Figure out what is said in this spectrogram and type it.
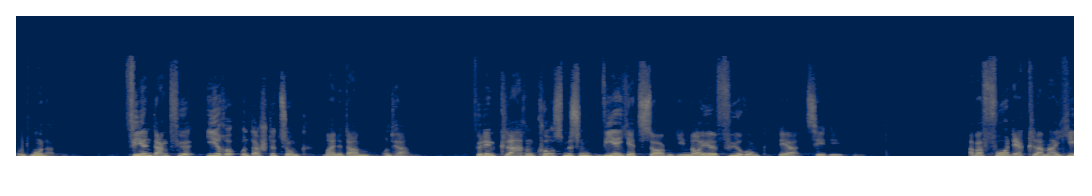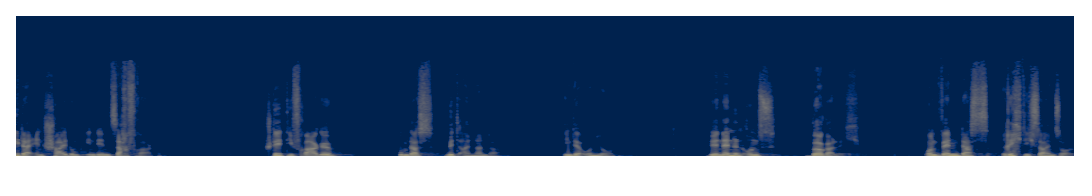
und Monaten. Vielen Dank für Ihre Unterstützung, meine Damen und Herren. Für den klaren Kurs müssen wir jetzt sorgen, die neue Führung der CDU. Aber vor der Klammer jeder Entscheidung in den Sachfragen steht die Frage um das Miteinander in der Union. Wir nennen uns bürgerlich. Und wenn das richtig sein soll,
